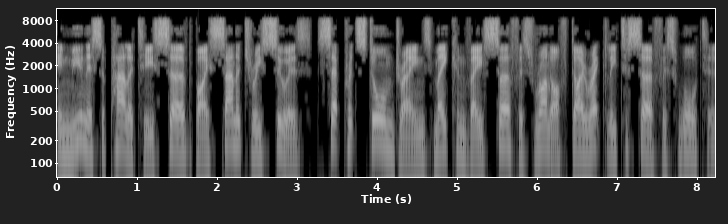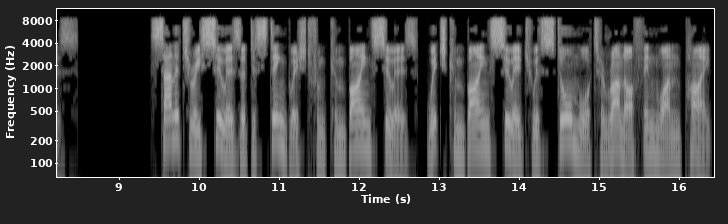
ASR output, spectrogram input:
In municipalities served by sanitary sewers, separate storm drains may convey surface runoff directly to surface waters. Sanitary sewers are distinguished from combined sewers, which combine sewage with stormwater runoff in one pipe.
